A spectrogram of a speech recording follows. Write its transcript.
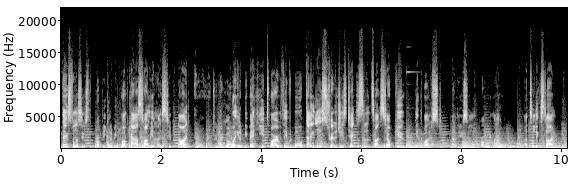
Thanks for listening to the Property Academy podcast. I'm your host, Ed McKnight. Andrew Nicol. We're going to be back again tomorrow with even more daily strategies, tactics, and insights to help you get the most out of the New Zealand property market. Until next time,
